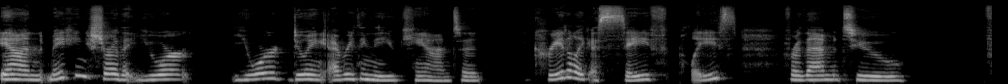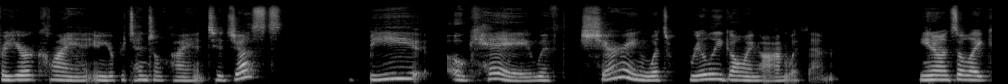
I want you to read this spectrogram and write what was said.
And making sure that you're, you're doing everything that you can to create a, like a safe place for them to, for your client and your potential client to just be okay with sharing what's really going on with them. You know and so like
